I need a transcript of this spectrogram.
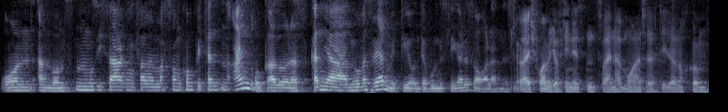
Und ansonsten muss ich sagen, Fabian, machst du einen kompetenten Eindruck. Also das kann ja nur was werden mit dir und der Bundesliga des Sauerlandes. Ja, ich freue mich auf die nächsten zweieinhalb Monate, die da noch kommen.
